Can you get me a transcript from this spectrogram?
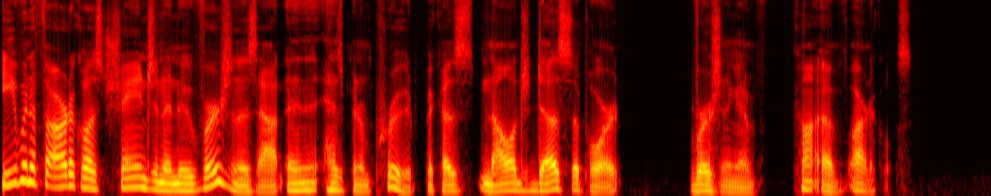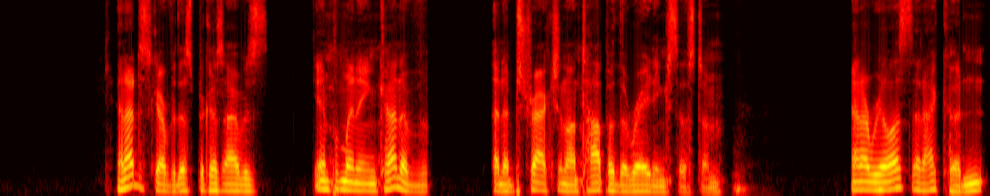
even if the article has changed and a new version is out and it has been improved because knowledge does support versioning of, of articles. And I discovered this because I was implementing kind of an abstraction on top of the rating system. And I realized that I couldn't,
